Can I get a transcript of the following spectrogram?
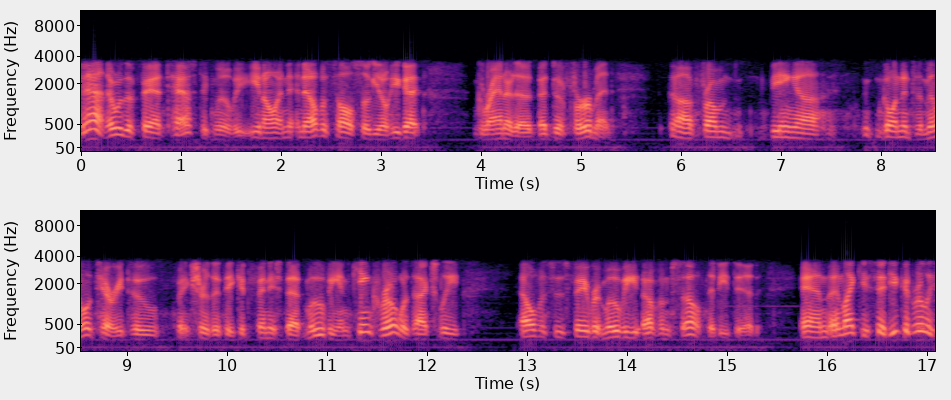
Yeah, that was a fantastic movie. You know, and, and Elvis also, you know, he got granted a, a deferment uh, from being uh, going into the military to make sure that they could finish that movie. And King Creole was actually Elvis's favorite movie of himself that he did. And and like you said, you could really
